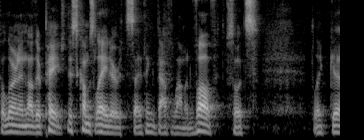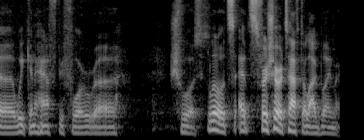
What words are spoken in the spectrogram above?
to learn another page. This comes later. It's, I think, Daf Lamed Vav. So it's like a week and a half before uh, Shavuos. It's little, it's, it's for sure it's after Lag B'Omer.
